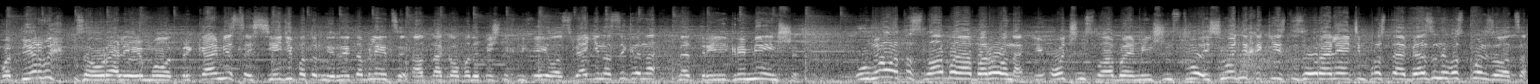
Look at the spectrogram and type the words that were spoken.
Во-первых, за Урале и Молот Прикамье соседи по турнирной таблице. Однако у подопечных Михаила Звягина сыграно на три игры меньше. У Молота слабая оборона и очень слабое меньшинство. И сегодня хоккеисты за Урале этим просто обязаны воспользоваться.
